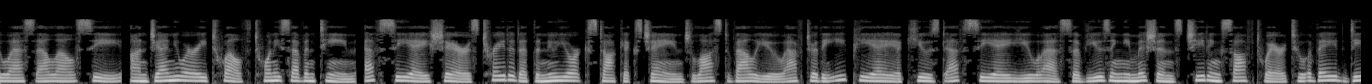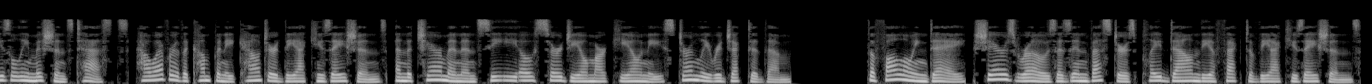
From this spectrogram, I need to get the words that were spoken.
US LLC. On January 12, 2017, FCA shares traded at the New York Stock Exchange lost value after the EPA accused FCA US of using emissions cheating software to evade diesel emissions tests. However, the company countered the accusations, and the chairman and CEO Sergio Marchionne sternly rejected them. The following day, shares rose as investors played down the effect of the accusations.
